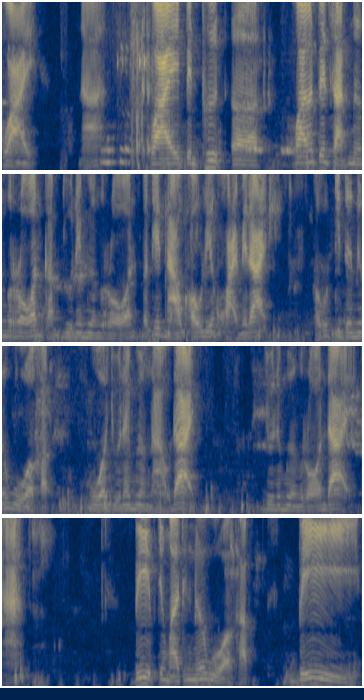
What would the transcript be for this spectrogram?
ควาย นะควายเป็นพืชเอ่อควายมันเป็นสัตว์เมืองร้อนครับอยู่ในเมืองร้อน ประเทศหนาวเขาเลี้ยงควายไม่ได้ เขาก็กินแต่เนื้อวัวครับวัวอยู่ในเมืองหนาวได้ อยู่ในเมืองร้อนได้นะบีฟจึงหมายถึงเนื้อวัวครับบีฟ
